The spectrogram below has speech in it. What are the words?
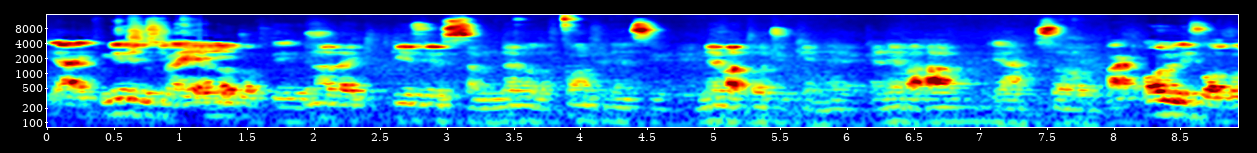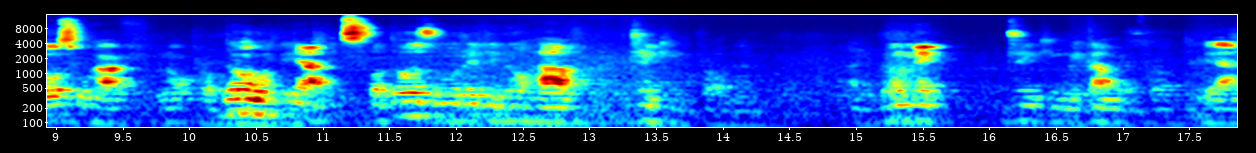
yeah, it makes you try a lot of things. you know, like it gives you some level of confidence you, you never thought you can uh, can ever have. Yeah. So But only for those who have no problem. no, with it. yeah, it's for those who really don't have drinking problem and don't make drinking become your problem. Yeah.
